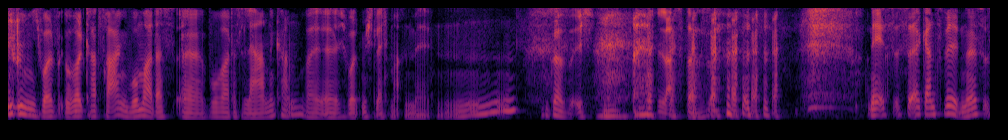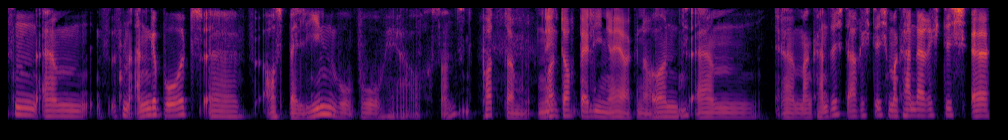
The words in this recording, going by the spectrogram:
ich wollte wollt gerade fragen, wo man das, äh, wo man das lernen kann, weil äh, ich wollte mich gleich mal anmelden. Lukas, ich lass das. Nee, es ist äh, ganz wild, ne? Es ist ein, ähm, es ist ein Angebot äh, aus Berlin, wo, woher auch sonst. Potsdam, nee, Pot- doch Berlin, ja, ja, genau. Und ähm, äh, man kann sich da richtig, man kann da richtig äh,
